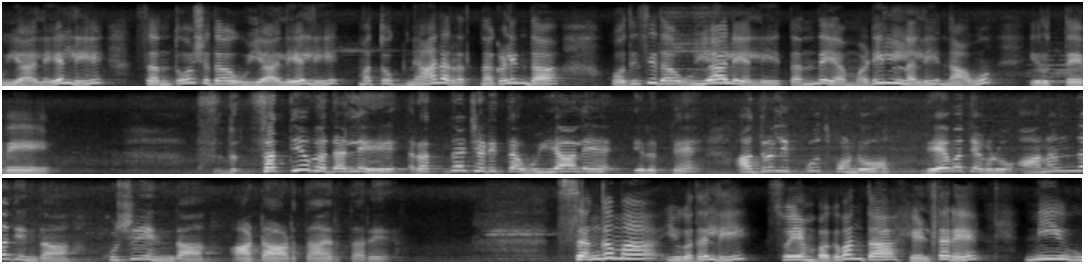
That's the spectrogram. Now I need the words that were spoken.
ಉಯ್ಯಾಲೆಯಲ್ಲಿ, ಸಂತೋಷದ ಉಯ್ಯಾಲೆಯಲ್ಲಿ ಮತ್ತು ಜ್ಞಾನ ರತ್ನಗಳಿಂದ ಹೊದಿಸಿದ ಉಯ್ಯಾಲೆಯಲ್ಲಿ ತಂದೆಯ ಮಡಿಲಿನಲ್ಲಿ ನಾವು ಇರುತ್ತೇವೆ. ಸತ್ಯುಗದಲ್ಲಿ ರತ್ನಚರಿತ ಉಯ್ಯಾಲೆ ಇರುತ್ತೆ. ಅದರಲ್ಲಿ ಕೂತ್ಕೊಂಡು ದೇವತೆಗಳು ಆನಂದದಿಂದ, ಖುಷಿಯಿಂದ ಆಟ ಆಡ್ತಾ ಇರ್ತಾರೆ. ಸಂಗಮ ಯುಗದಲ್ಲಿ ಸ್ವಯಂ ಭಗವಂತ ಹೇಳ್ತಾರೆ, ನೀವು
